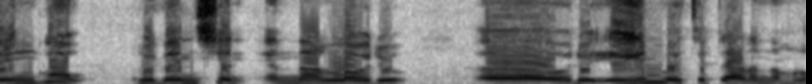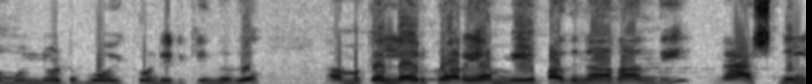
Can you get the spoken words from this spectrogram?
ഡെങ്കു പ്രിവെൻഷൻ എന്നുള്ള ഒരു ഒരു എയിം വെച്ചിട്ടാണ് നമ്മൾ മുന്നോട്ട് പോയിക്കൊണ്ടിരിക്കുന്നത്. നമുക്ക് എല്ലാവർക്കും അറിയാം മെയ് പതിനാറാം തീയതി നാഷണൽ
